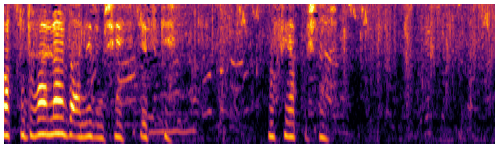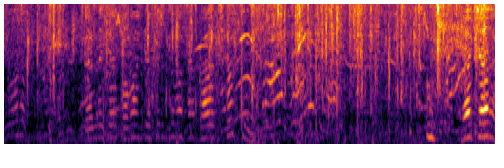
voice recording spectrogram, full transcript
Bak bu duvarlar da anneciğim şey eski. Nasıl yapmışlar? Ya çağırın.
